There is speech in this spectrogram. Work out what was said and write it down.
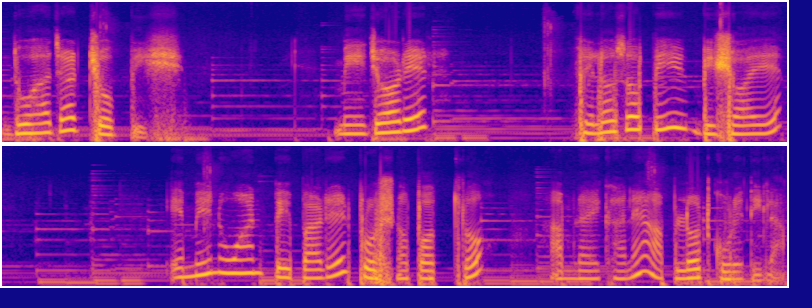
দু হাজার চব্বিশ। মেজরের ফিলোসফি বিষয়ে এমএন ওয়ান পেপারের প্রশ্নপত্র আমরা এখানে আপলোড করে দিলাম।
